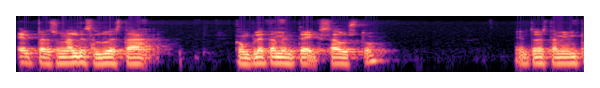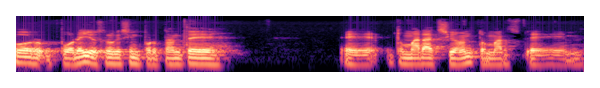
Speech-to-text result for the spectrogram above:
el personal de salud está completamente exhausto. Entonces también por, por ellos creo que es importante eh, tomar acción, tomar eh,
